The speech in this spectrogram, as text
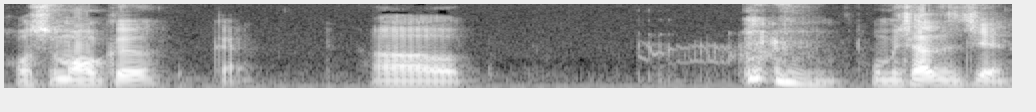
我是毛哥，感。呃，我们下次见。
